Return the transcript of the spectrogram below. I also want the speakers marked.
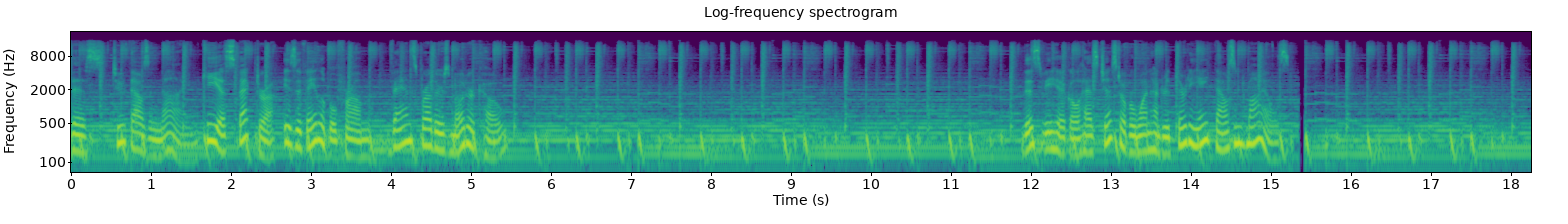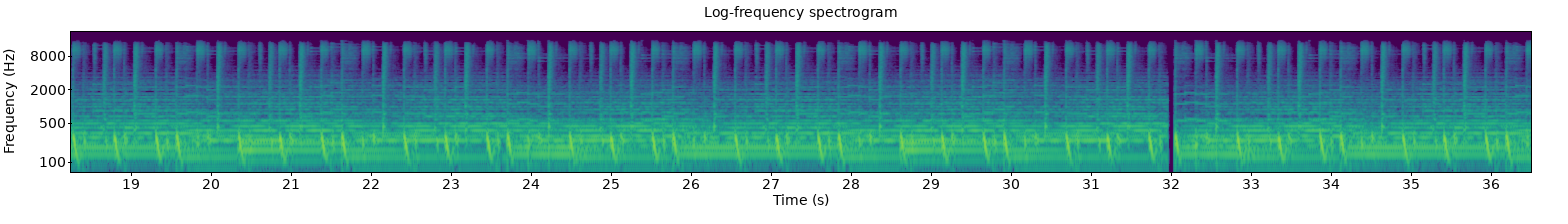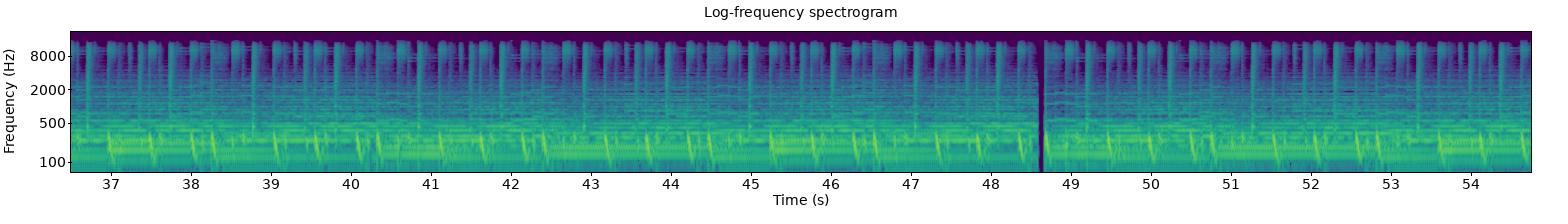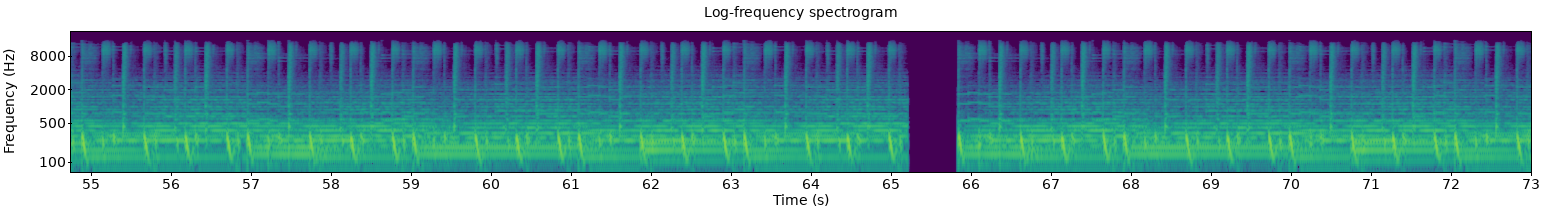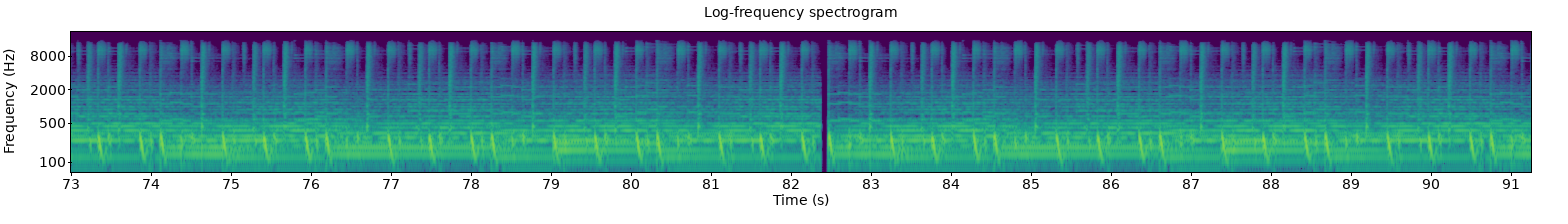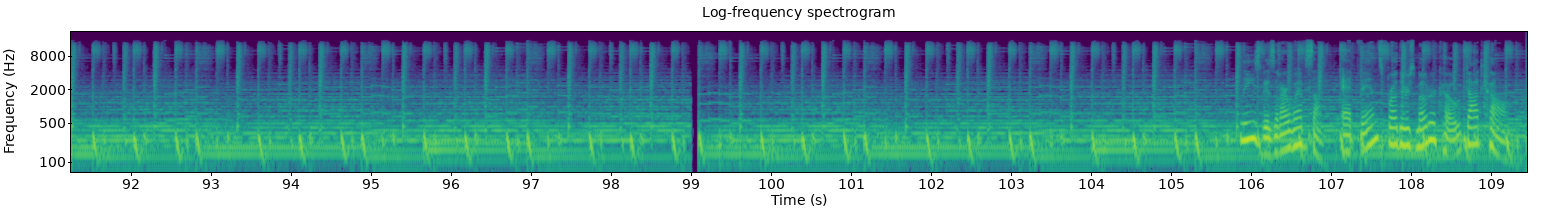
Speaker 1: This 2009 Kia Spectra is available from Vance Brothers Motor Co. This vehicle has just over 138,000 miles. Please visit our website at vancebrothersmotorco.com.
